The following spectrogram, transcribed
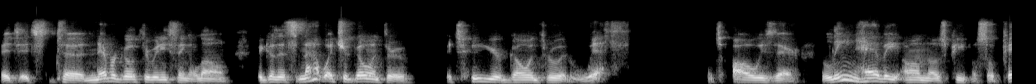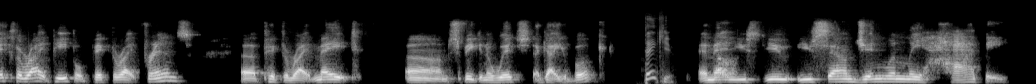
It's it's to never go through anything alone because it's not what you're going through; it's who you're going through it with. It's always there. Lean heavy on those people. So pick the right people, pick the right friends, uh, pick the right mate. Um, speaking of which, I got your book. Thank you. and man you you you sound genuinely happy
